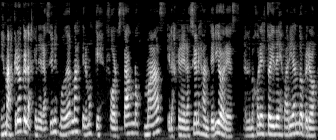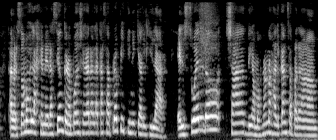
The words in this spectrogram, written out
Es más, creo que las generaciones modernas tenemos que esforzarnos más que las generaciones anteriores. A lo mejor estoy desvariando, pero a ver, somos la generación que no puede llegar a la casa propia y tiene que alquilar. El sueldo ya, digamos, no nos alcanza para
